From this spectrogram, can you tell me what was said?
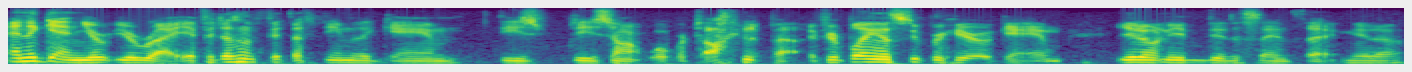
And again, you're you're right. If it doesn't fit the theme of the game, these these aren't what we're talking about. If you're playing a superhero game, you don't need to do the same thing, you know.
